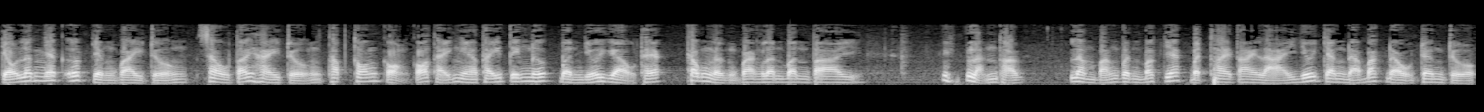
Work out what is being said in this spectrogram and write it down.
Chỗ lớn nhất ước chừng vài trượng, sâu tới hai trượng, thấp thoáng còn có thể nghe thấy tiếng nước bên dưới gào thét, không ngừng vang lên bên tai. Lạnh thật! Lâm Vãn Vinh bất giác bịch hai tay lại, dưới chân đã bắt đầu trơn trượt.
